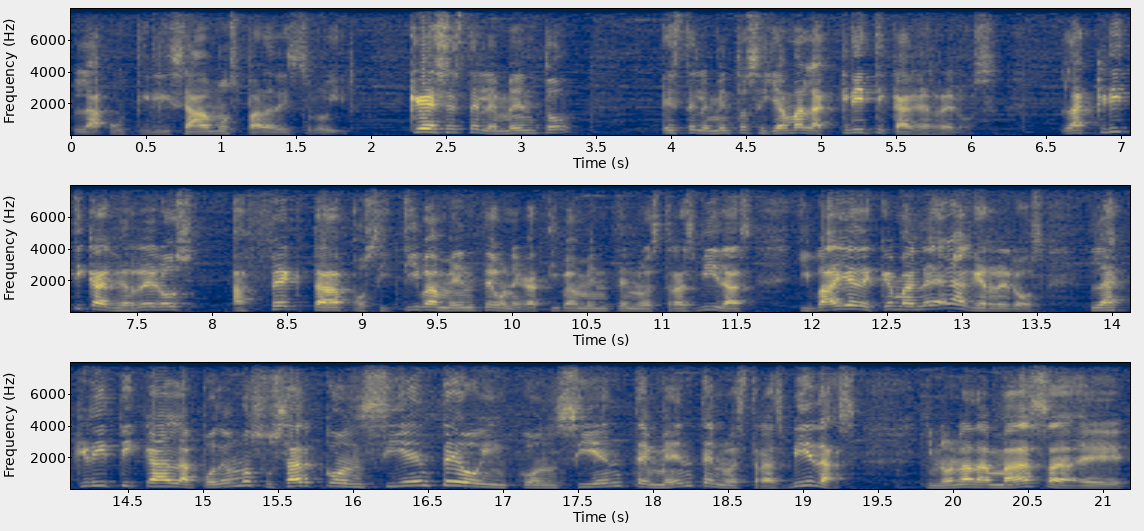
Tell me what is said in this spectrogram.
la utilizamos para destruir. ¿Qué es este elemento? Este elemento se llama la crítica guerreros. La crítica guerreros afecta positivamente o negativamente nuestras vidas. Y vaya de qué manera, guerreros. La crítica la podemos usar consciente o inconscientemente en nuestras vidas. Y no nada más eh,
